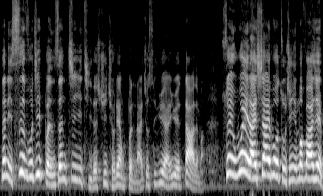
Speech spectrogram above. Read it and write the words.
那你伺服器本身记忆体的需求量本来就是越来越大的嘛，所以未来下一波主情有没有发现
